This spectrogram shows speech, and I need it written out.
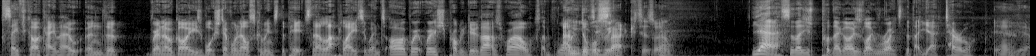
safety car came out, and the Renault guys watched everyone else come into the pits, and a lap later went, "Oh, we, we should probably do that as well." Like, what are you and double doing? stacked as well. Yeah, so they just put their guys like right to the back. Yeah, terrible. Yeah. Yeah.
